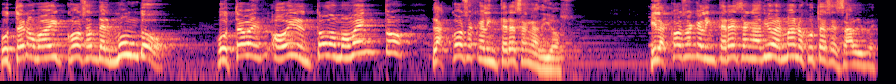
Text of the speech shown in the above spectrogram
Usted no va a oír cosas del mundo. Usted va a oír en todo momento las cosas que le interesan a Dios. Y las cosas que le interesan a Dios, hermano, es que usted se salve.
